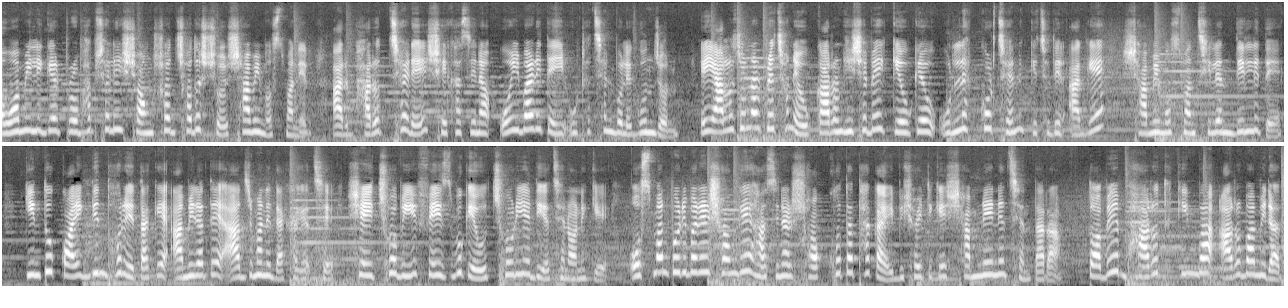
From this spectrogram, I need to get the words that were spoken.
আওয়ামী লীগের প্রভাবশালী সংসদ সদস্য শামীম ওসমানের। আর ভারত ছেড়ে শেখ হাসিনা ওই বাড়িতেই উঠেছেন বলে গুঞ্জন। এই আলোচনার পেছনেও কারণ হিসেবে কেউ কেউ উল্লেখ করছেন, কিছুদিন আগে শামীম ওসমান ছিলেন দিল্লিতে। কিন্তু কয়েকদিন ধরে তাকে আমিরাতে আজমানে দেখা গেছে। সেই ছবি ফেসবুকেও ছড়িয়ে দিয়েছেন অনেকে। ওসমান পরিবারের সঙ্গে হাসিনার সক্ষতা থাকায় বিষয়টিকে সামনে এনেছেন তারা। তবে ভারত কিংবা আরব আমিরাত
